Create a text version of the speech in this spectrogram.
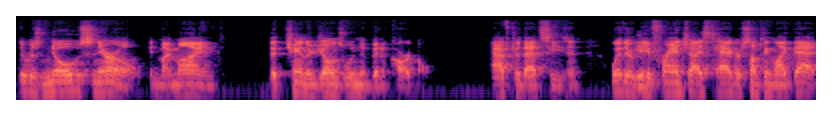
there was no scenario in my mind that Chandler Jones wouldn't have been a Cardinal after that season, whether it be a franchise tag or something like that.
